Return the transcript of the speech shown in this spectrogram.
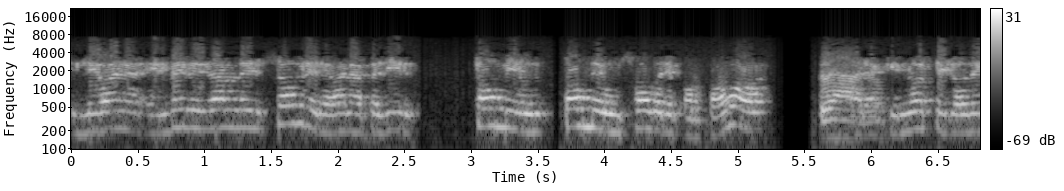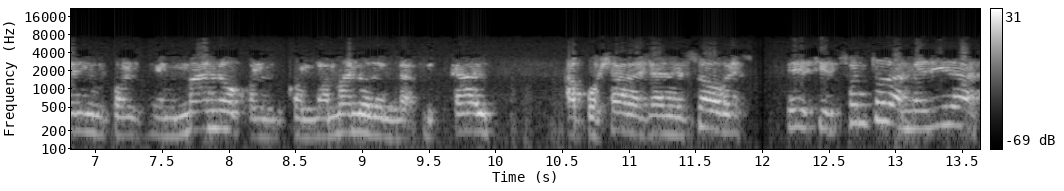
le van a, en vez de darle el sobre, le van a pedir tome un, tome un sobre, por favor, para que no te lo den en mano, con, la mano de la fiscal apoyada ya en el sobre. Es decir, son todas medidas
